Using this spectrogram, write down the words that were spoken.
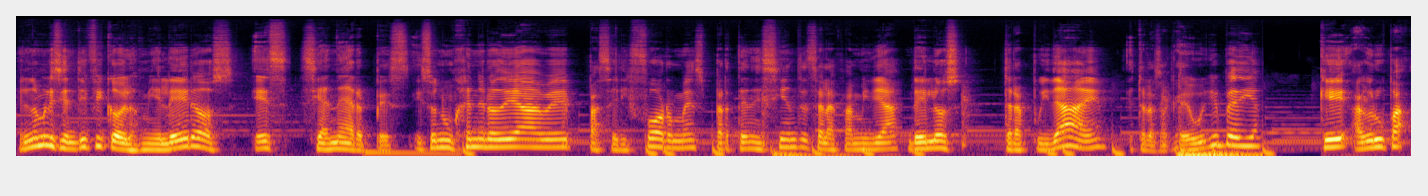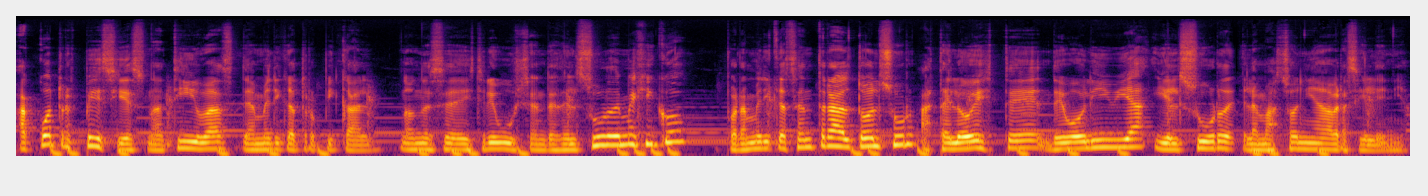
El nombre científico de los mieleros es Cianerpes y son un género de ave paseriformes pertenecientes a la familia de los Trapuidae, esto lo saqué de Wikipedia, que agrupa a cuatro especies nativas de América tropical, donde se distribuyen desde el sur de México por América Central, todo el sur, hasta el oeste de Bolivia y el sur de la Amazonia brasileña.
